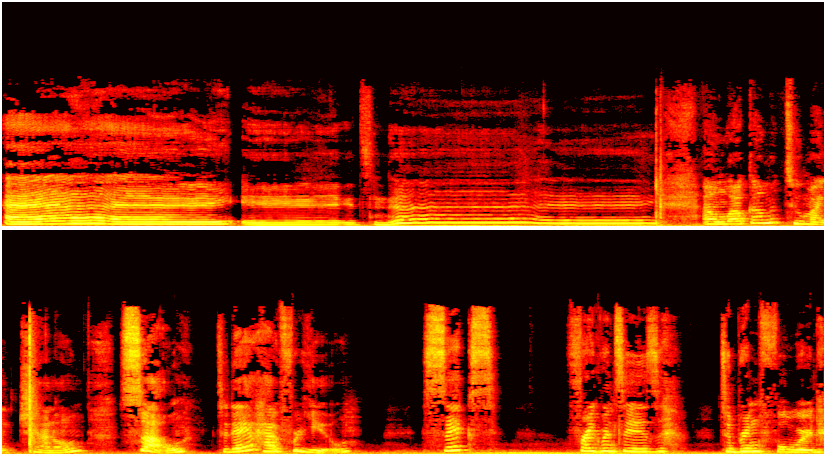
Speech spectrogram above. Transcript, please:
Hey, it's Nay. And welcome to my channel. So, today I have for you six fragrances to bring forward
